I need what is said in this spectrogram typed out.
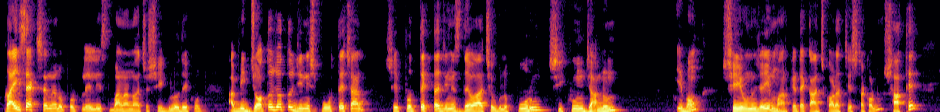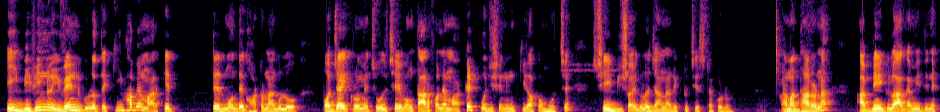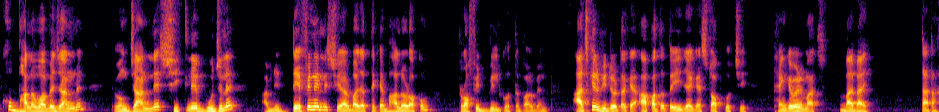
প্রাইস অ্যাকশনের ওপর প্লেলিস্ট বানানো আছে, সেগুলো দেখুন। আপনি যত যত জিনিস পড়তে চান, সেই প্রত্যেকটা জিনিস দেওয়া আছে, ওগুলো পড়ুন, শিখুন, জানুন এবং সেই অনুযায়ী মার্কেটে কাজ করার চেষ্টা করুন। সাথে এই বিভিন্ন ইভেন্টগুলোতে কীভাবে মার্কেটের মধ্যে ঘটনাগুলো পর্যায়ক্রমে চলছে এবং তার ফলে মার্কেট পজিশনিং কীরকম হচ্ছে, সেই বিষয়গুলো জানার একটু চেষ্টা করুন। আমার ধারণা, আপনি এগুলো আগামী দিনে খুব ভালোভাবে জানবেন এবং জানলে, শিখলে, বুঝলে আপনি ডেফিনেটলি শেয়ার বাজার থেকে ভালো রকম প্রফিট বিল করতে পারবেন। আজকের ভিডিওটাকে আপাতত এই জায়গায় স্টপ করছি। Thank you very much bye bye ta-ta.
